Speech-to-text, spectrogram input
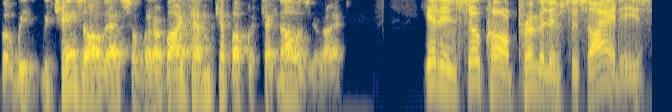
But we, we changed all that, so but our bodies haven't kept up with technology, right? Yet in so-called primitive societies,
